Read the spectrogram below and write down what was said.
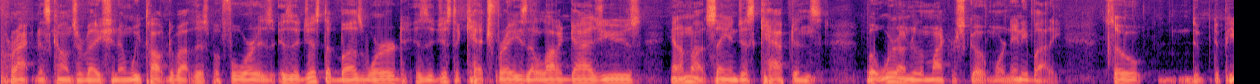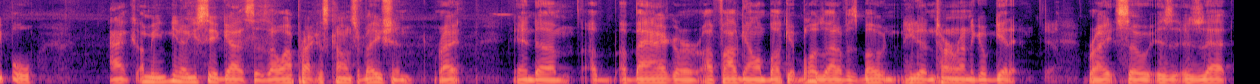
practice conservation? And we talked about this before. Is is it just a buzzword? Is it just a catchphrase that a lot of guys use? And I'm not saying just captains, but we're under the microscope more than anybody. So do, do people act? I mean, you know, you see a guy that says, "Oh, I practice conservation," right? And um, a, a bag or a five gallon bucket blows out of his boat, and he doesn't turn around to go get it, Yeah. right? So is is that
